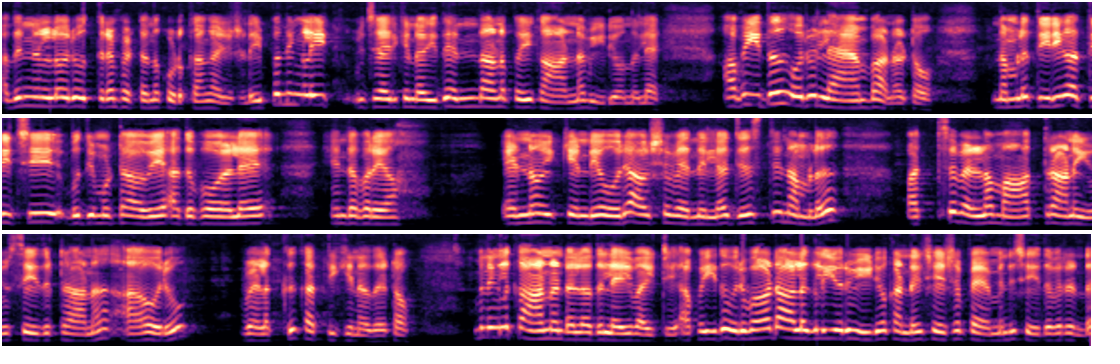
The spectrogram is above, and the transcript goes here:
അതിനുള്ള ഒരു ഉത്തരം പെട്ടെന്ന് കൊടുക്കാൻ കഴിഞ്ഞിട്ടുണ്ട്. ഇപ്പം നിങ്ങൾ ഈ വിചാരിക്കേണ്ട ഇത് എന്താണ് ഇപ്പോൾ ഈ കാണുന്ന വീഡിയോ എന്നല്ലേ അപ്പോൾ ഇത് ഒരു ലാമ്പാണ് കേട്ടോ നമ്മൾ തിരി കത്തിച്ച് ബുദ്ധിമുട്ടാവേ അതുപോലെ എന്താ പറയുക എണ്ണ ഒഴിക്കേണ്ട ഒരു ആവശ്യം വരുന്നില്ല. ജസ്റ്റ് നമ്മൾ പച്ചവെള്ളം മാത്രമാണ് യൂസ് ചെയ്തിട്ടാണ് ആ ഒരു വിളക്ക് കത്തിക്കുന്നത് കേട്ടോ അപ്പോൾ നിങ്ങൾ കാണുന്നുണ്ടല്ലോ അത് ലൈവായിട്ട് അപ്പോൾ ഇത് ഒരുപാട് ആളുകൾ ഈ ഒരു വീഡിയോ കണ്ടതിന് ശേഷം പേയ്മെന്റ് ചെയ്തവരുണ്ട്.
